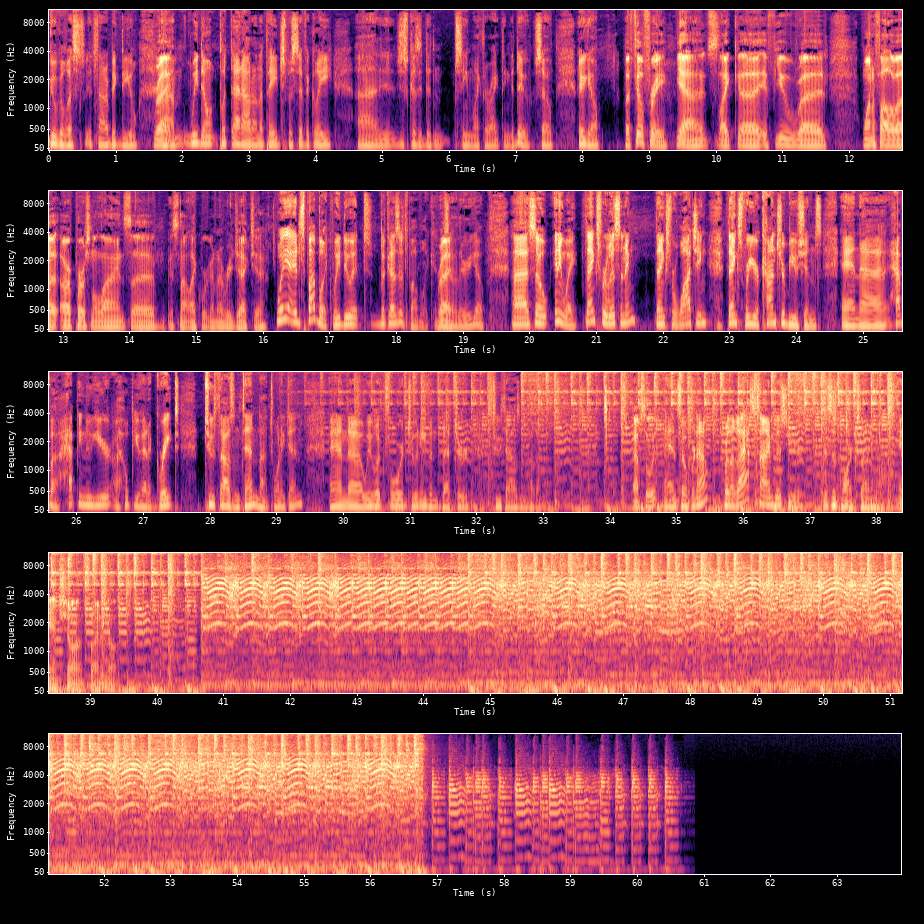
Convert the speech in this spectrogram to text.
Google us. It's not a big deal. Right. Um, we don't put that out on the page specifically, uh, just because it didn't seem like the right thing to do. So there you go. but feel free. Yeah, it's like uh, if you uh, want to follow uh, our personal lines, uh, it's not like we're going to reject you. Well, yeah, it's public. We do it because it's public. And Right. So there you go. Uh, so anyway, thanks for listening. Thanks for watching. Thanks for your contributions and, uh, have a happy new year. I hope you had a great 2010, not 2010. And, uh, we look forward to an even better 2011. Absolutely. And so for now, for the last time this year, this is Mark signing off. And Sean signing off.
